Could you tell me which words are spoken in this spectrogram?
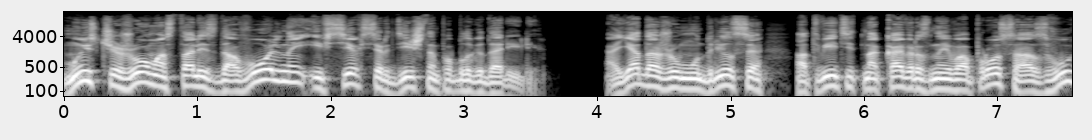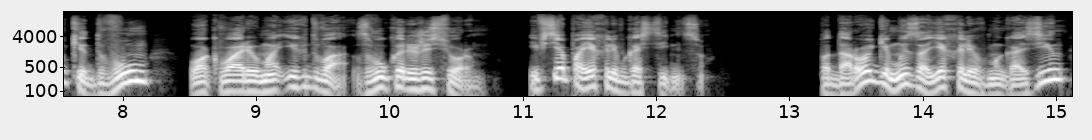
Мы с Чижом остались довольны и всех сердечно поблагодарили. А я даже умудрился ответить на каверзные вопросы о звуке двум, у аквариума их два, звукорежиссерам. И все поехали в гостиницу. По дороге мы заехали в магазин,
